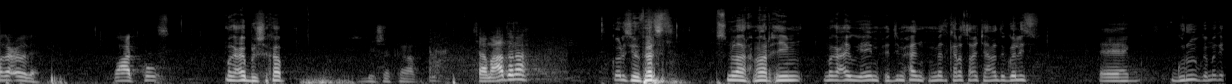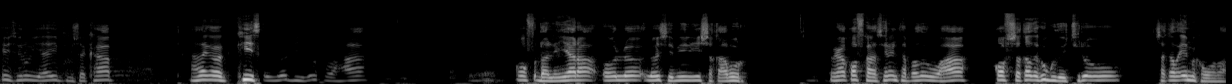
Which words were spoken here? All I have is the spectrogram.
magacooda. Waxaad ku magacay bulshakaab. Bulshakaab. Jaamacadduna golis university. Bismillahi raxmaan raxiim magacaygu yahay maxudiin maxamed maxamed kala soco jaamacadda golis. Gruubka magaciisu inuu yahay bulshakaab. Anaga kiiska loo dhiibay wuxuu ahaa qof dhalinyara oo loo sameynayay shaqa abuur. Markaa qofkaasina inta badan uu ahaa qof shaqada ku guda jiro oo shaqada imika wada.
